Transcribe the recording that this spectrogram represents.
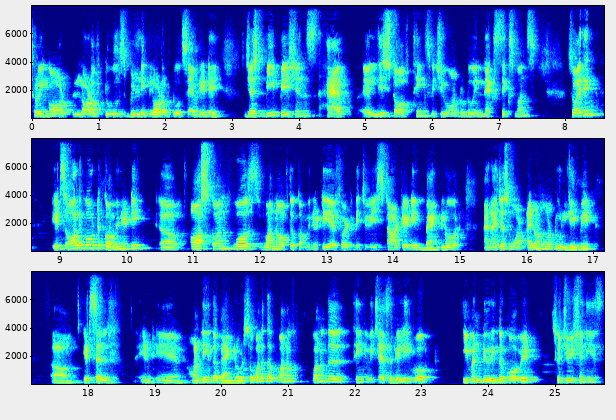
throwing out a lot of tools building a lot of tools every day. Just be patient. Have a list of things which you want to do in next six months so I think it's all about the community. Uh, OSCONF was one of the community effort which we started in Bangalore, and I just want I don't want to limit um, itself in, in, only in the Bangalore. So one of the one of one of the thing which has really worked even during the COVID situation is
